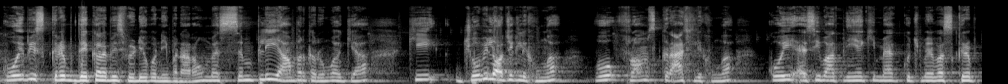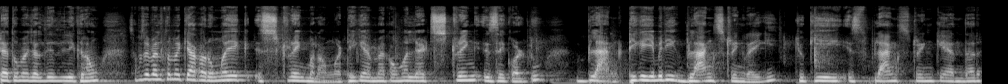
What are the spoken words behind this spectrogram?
कोई भी स्क्रिप्ट देखकर अभी इस वीडियो को नहीं बना रहा हूँ। मैं सिंपली यहाँ पर करूँगा क्या कि जो भी लॉजिक लिखूँगा, वो फ्रॉम स्क्रैच लिखूँगा। कोई ऐसी बात नहीं है कि मैं कुछ मेरे पास स्क्रिप्ट है तो मैं जल्दी जल्दी लिख रहा हूँ। सबसे पहले तो मैं क्या करूँगा, एक स्ट्रिंग बनाऊँगा, ठीक है? मैं कहूँगा let string is equal to blank ठीक है, ये मेरी एक ब्लैंक स्ट्रिंग रहेगी, क्योंकि इस ब्लैंक स्ट्रिंग के अंदर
